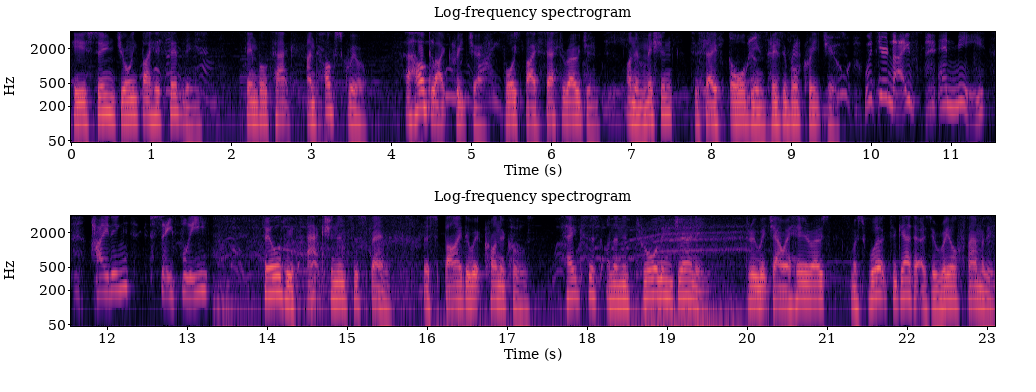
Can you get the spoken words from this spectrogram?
He is soon joined by his siblings, Thimbletack and Hogsquill, a hog-like creature voiced by Seth Rogen, on a mission to save all the invisible creatures. With your knife and me hiding safely. Filled with action and suspense, the Spiderwick Chronicles takes us on an enthralling journey through which our heroes must work together as a real family,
